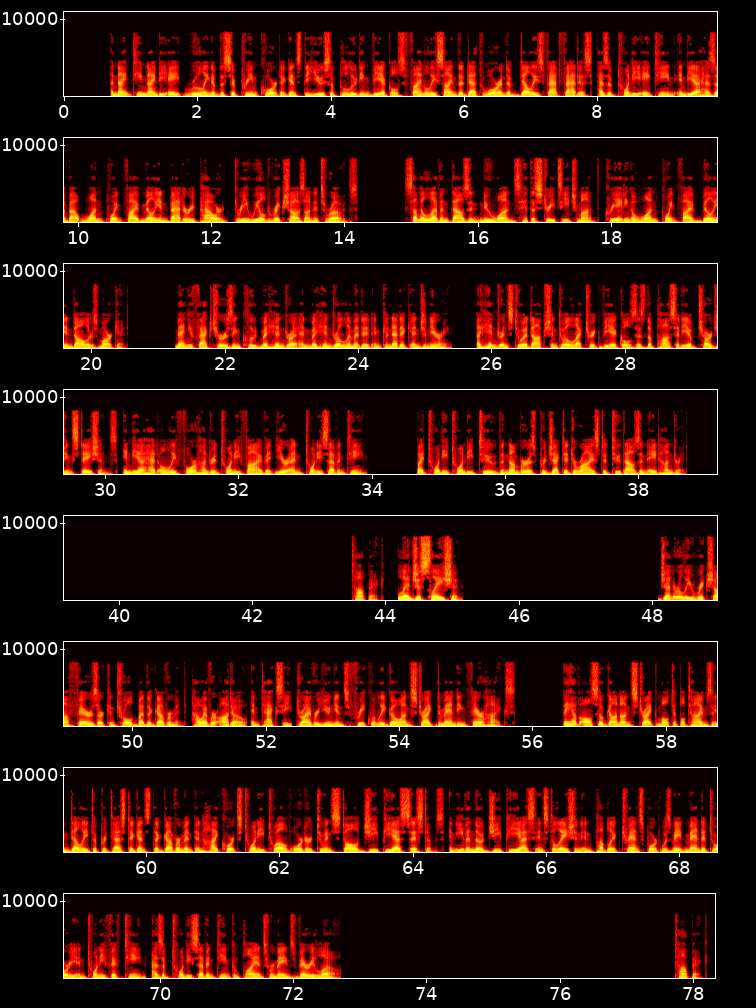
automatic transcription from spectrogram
A 1998 ruling of the Supreme Court against the use of polluting vehicles finally signed the death warrant of Delhi's Fat Fattis. As of 2018, India has about 1.5 million battery powered, three wheeled rickshaws on its roads. Some 11,000 new ones hit the streets each month, creating a $1.5 billion market. Manufacturers include Mahindra and Mahindra Limited and Kinetic Engineering. A hindrance to adoption to electric vehicles is the paucity of charging stations. India had only 425 at year end 2017. By 2022, the number is projected to rise to 2,800. Topic: Legislation. Generally rickshaw fares are controlled by the government, however auto and taxi driver unions frequently go on strike demanding fare hikes. They have also gone on strike multiple times in Delhi to protest against the government and High Court's 2012 order to install GPS systems, and even though GPS installation in public transport was made mandatory in 2015, as of 2017 compliance remains very low.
